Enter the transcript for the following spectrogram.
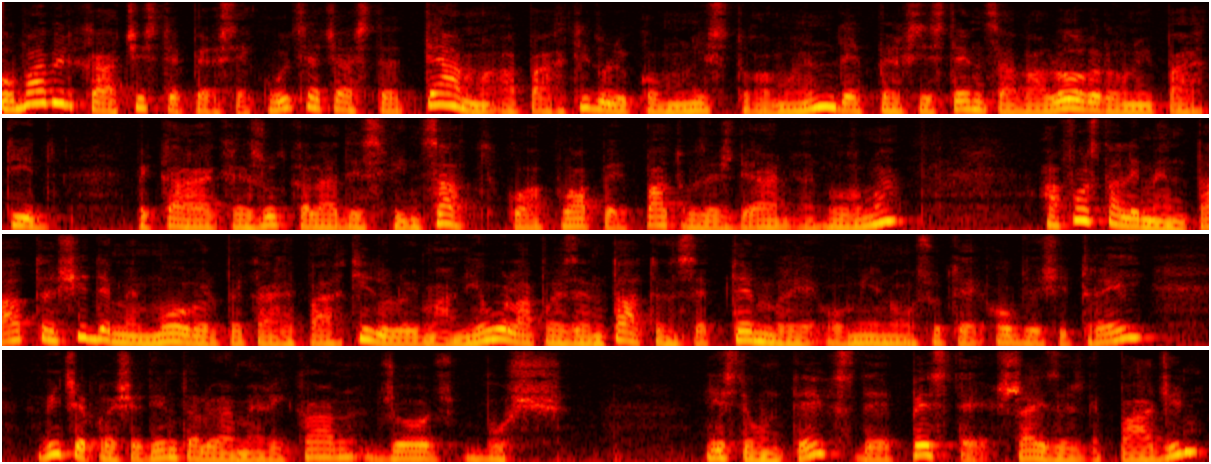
Probabil că aceste persecuții, această teamă a Partidului Comunist Român de persistența valorilor unui partid pe care a crezut că l-a desfințat cu aproape 40 de ani în urmă, a fost alimentată și de memoriul pe care partidul lui Maniu l-a prezentat în septembrie 1983 vicepreședintelui american George Bush. Este un text de peste 60 de pagini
